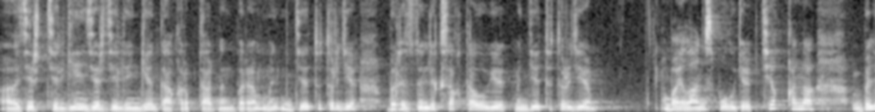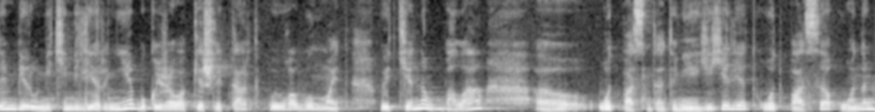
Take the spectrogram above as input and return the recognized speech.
ә, зерттелген зерделенген тақырыптардың бірі. Міндетті түрде бірізділік сақталу керек міндетті түрде байланыс болу керек. Тек қана білім беру мекемелеріне бүкіл жауапкершілікті артып қоюға болмайды. Өйткені бала отбасында дүниеге келеді. Отбасы оның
